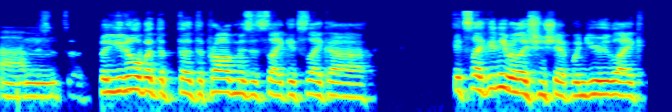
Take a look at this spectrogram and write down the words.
Um but you know but the, the the problem is it's like it's like uh it's like any relationship when you're like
